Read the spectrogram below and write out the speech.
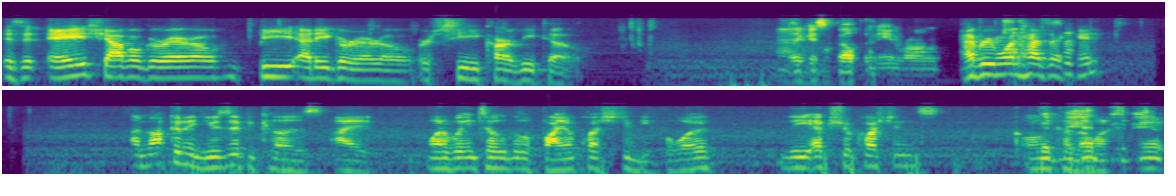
is it A. Chavo Guerrero, B. Eddie Guerrero, or C. Carlito? I think I spelled the name wrong. Everyone has a hint. I'm not gonna use it because I want to wait until the final question before the extra questions. Only because I want to. man.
